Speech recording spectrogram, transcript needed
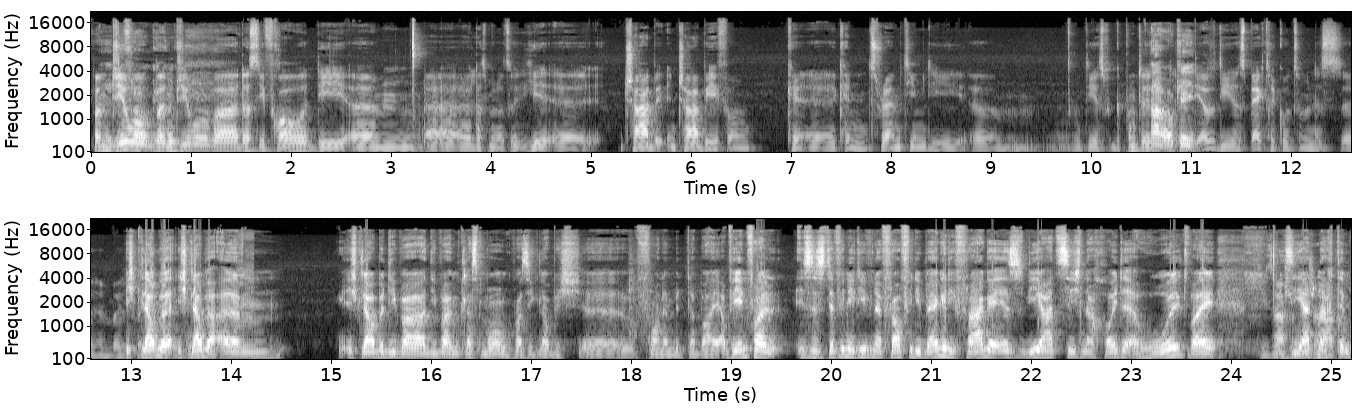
beim äh, Giro beim Giro war das die Frau, die ähm, äh, äh, lass mal dazu hier äh, Chabi, Chabi von Ken, äh, SRAM Team, die ähm, die es gepunktet, ah, okay. die, also die das Bergtrikot zumindest. Äh, bei, ich glaube, ich glaube, ähm, ich glaube, die war, die war im Klassement quasi, glaube ich, äh, vorne mit dabei. Auf jeden Fall ist es definitiv eine Frau für die Berge. Die Frage ist, wie hat sich nach heute erholt, weil sie hat nach dem,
